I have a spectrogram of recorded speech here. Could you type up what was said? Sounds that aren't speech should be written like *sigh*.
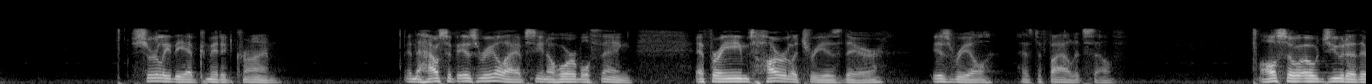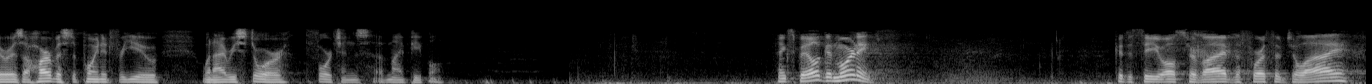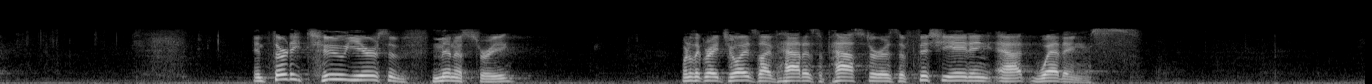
Surely they have committed crime. In the house of Israel, I have seen a horrible thing. Ephraim's harlotry is there. Israel has defiled itself. Also, O Judah, there is a harvest appointed for you when I restore the fortunes of my people. Thanks, Bill. Good morning. Good to see you all survive the 4th of July. In 32 years of ministry, one of the great joys I've had as a pastor is officiating at weddings.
